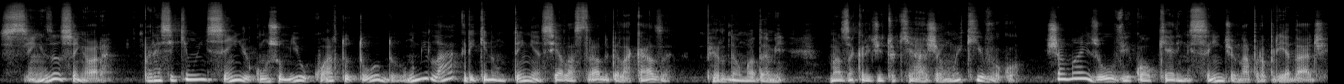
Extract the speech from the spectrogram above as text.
Cinza, senhora? Parece que um incêndio consumiu o quarto todo. Um milagre que não tenha se alastrado pela casa. Perdão, madame, mas acredito que haja um equívoco. Jamais houve qualquer incêndio na propriedade.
